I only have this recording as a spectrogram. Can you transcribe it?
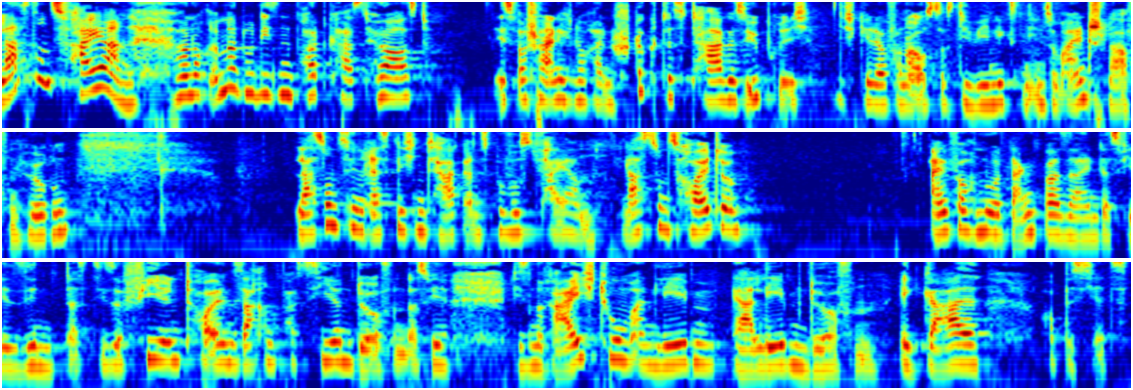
Lasst uns feiern. Wann auch immer du diesen Podcast hörst, ist wahrscheinlich noch ein Stück des Tages übrig. Ich gehe davon aus, dass die wenigsten ihn zum Einschlafen hören. Lass uns den restlichen Tag ganz bewusst feiern. Lasst uns heute einfach nur dankbar sein, dass wir sind, dass diese vielen tollen Sachen passieren dürfen, dass wir diesen Reichtum an Leben erleben dürfen, egal ob es jetzt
